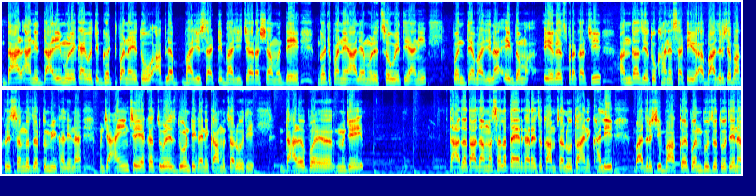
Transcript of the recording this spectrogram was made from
डाळ आणि डाळीमुळे काय होते घटपणा येतो. आपल्या भाजीसाठी भाजीच्या रशामध्ये घटपणे आल्यामुळे चव येते आणि पण त्या भाजीला एकदम वेगळ्याच प्रकारची अंदाज येतो खाण्यासाठी. बाजरीच्या भाकरी संग जर तुम्ही खाली ना म्हणजे आईंच्या एकाच वेळेस दोन ठिकाणी कामं चालू होती. डाळ प म्हणजे ताजा ताजा मसाला तयार करायचं काम चालू होतं आणि खाली बाजरीची भाकर पण भुजत होते ना.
